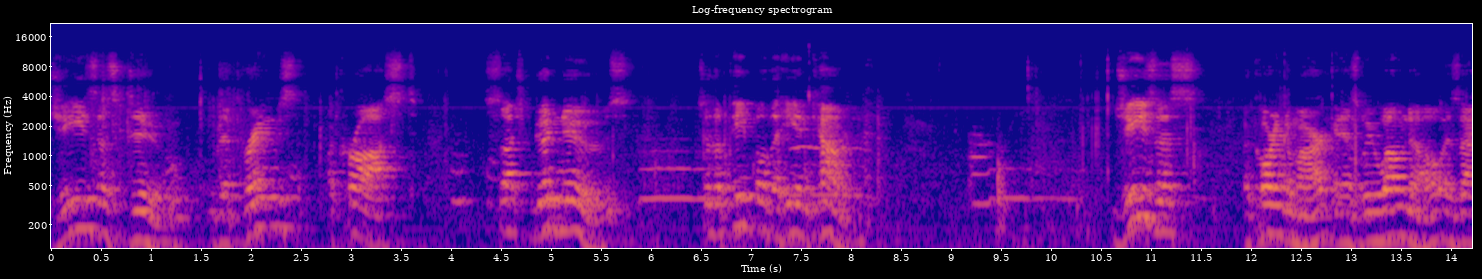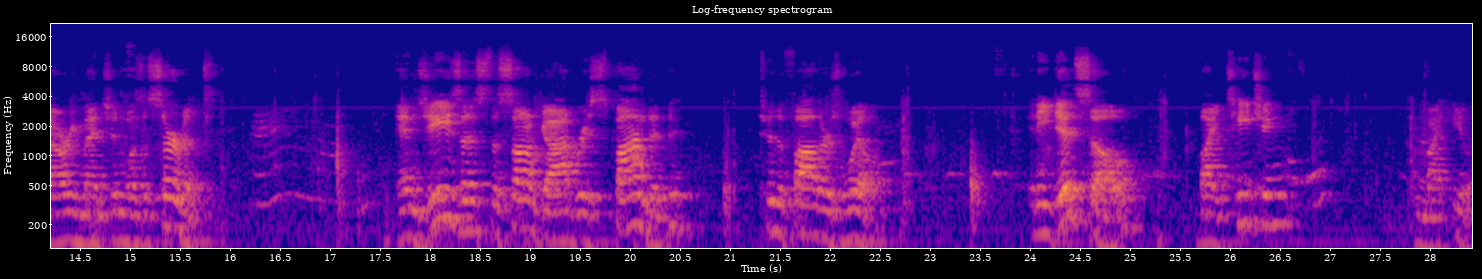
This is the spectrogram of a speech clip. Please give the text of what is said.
Jesus do that brings across such good news to the people that he encountered? Jesus, according to Mark, and as we well know, as I already mentioned, was a servant. And Jesus, the Son of God, responded to the Father's will. And he did so by teaching and by healing.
